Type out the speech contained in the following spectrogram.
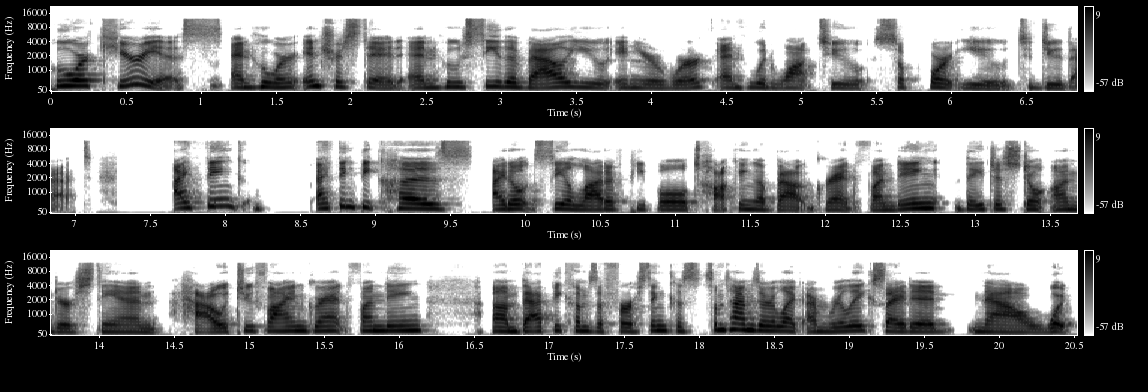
who are curious and who are interested and who see the value in your work and who would want to support you to do that. I think I think because I don't see a lot of people talking about grant funding, they just don't understand how to find grant funding. Um, that becomes the first thing because sometimes they're like, "I'm really excited now. What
